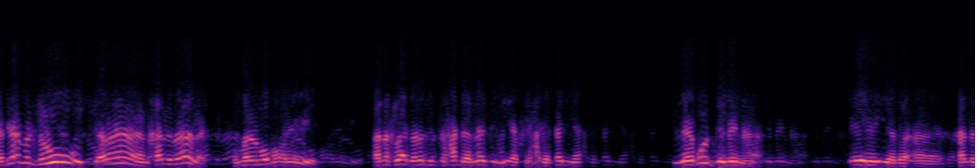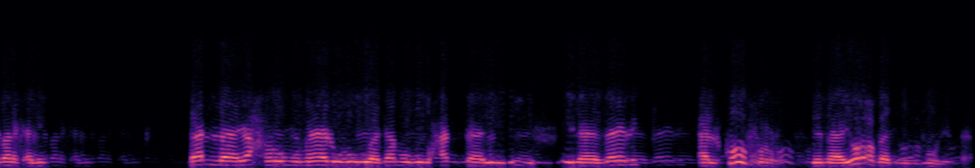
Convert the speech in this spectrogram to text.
ده بيعمل دروس كمان خلي بالك. أمال الموضوع إيه؟ أنا لا ده لازم في حاجة لازم هي في حاجة ثانية لابد منها. إيه هي بقى؟ خلي بالك قال إيه بل لا يحرم ماله ودمه حتى يضيف إلى ذلك الكفر بما يعبد من دون الله.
